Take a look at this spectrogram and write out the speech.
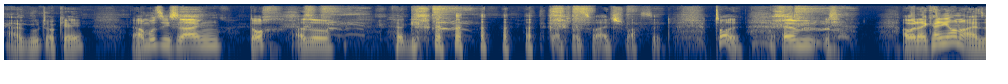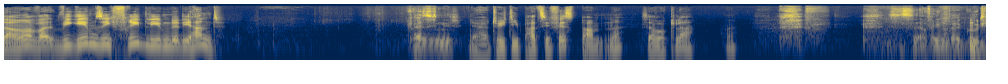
Ja, gut, okay. Ja, muss ich sagen, doch, also. Gott, was für ein Schwachsinn. Toll. Ähm, aber dann kann ich auch noch eins sagen. Wie geben sich Friedliebende die Hand? Weiß ich nicht. Ja, natürlich die Pazifist-Bump, ne? Ist ja wohl klar. Das ist auf jeden Fall gut.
